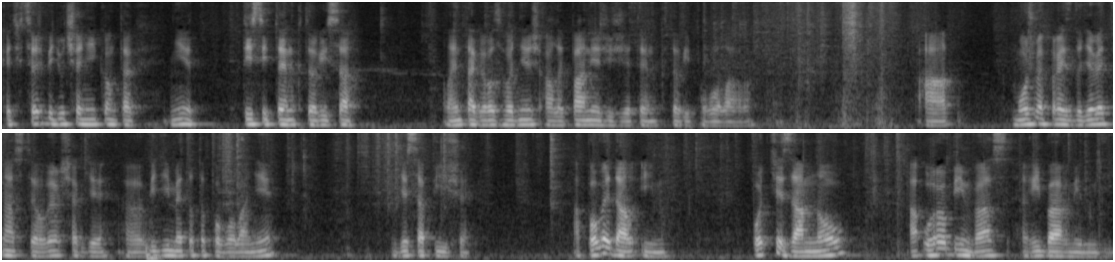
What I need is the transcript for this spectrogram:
keď chceš byť učeníkom, tak nie ty si ten, ktorý sa len tak rozhodneš, ale Pán Ježiš je ten, ktorý povoláva. A môžeme prejsť do 19. verša, kde e, vidíme toto povolanie, kde sa píše A povedal im, poďte za mnou a urobím vás rybármi ľudí.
